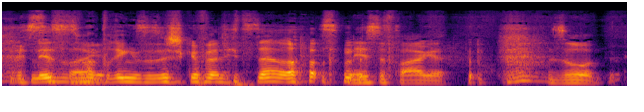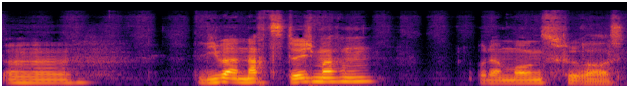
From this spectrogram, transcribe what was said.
Nächste Nächstes Mal Frage. bringen sie sich gefälligst selber aus. Nächste Frage. So, Äh, lieber nachts durchmachen oder morgens früh raus?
